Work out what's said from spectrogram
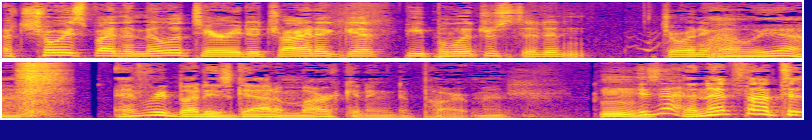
a choice by the military to try to get people mm. interested in joining oh, up. Oh yeah. Everybody's got a marketing department. Mm. Is that And that's not to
